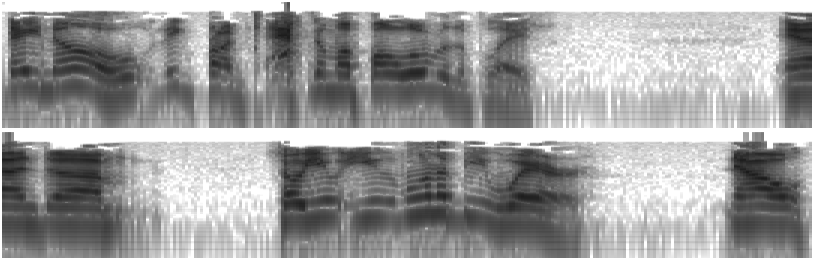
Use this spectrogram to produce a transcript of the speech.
they know they probably tack them up all over the place, and um, so you you want to beware. Now,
